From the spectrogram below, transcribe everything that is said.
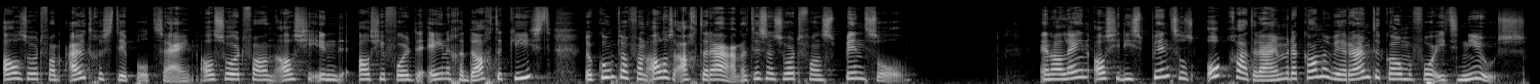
al soort van uitgestippeld zijn. Al soort van, als je, in, als je voor de ene gedachte kiest, dan komt er van alles achteraan. Het is een soort van spinsel. En alleen als je die spinsels op gaat ruimen, dan kan er weer ruimte komen voor iets nieuws.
